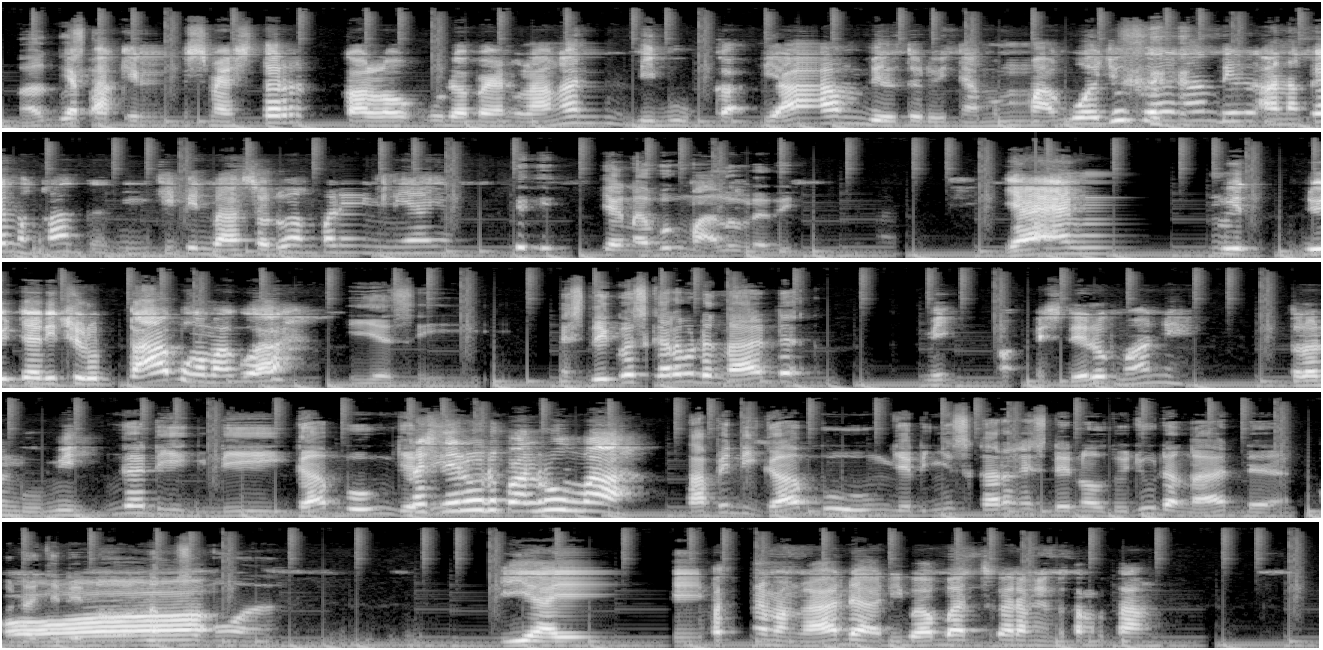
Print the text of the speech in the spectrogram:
Bagus tiap akhir semester kalau udah pengen ulangan dibuka diambil tuh duitnya. Emak gue juga ngambil. Anaknya mah kagak nyicipin bakso doang paling mie ayam yang nabung mak lu berarti? Yang duit duitnya disuruh tabung sama gue iya sih. SD gue sekarang udah nggak ada Mi- oh, SD lu ke mana nih? Telan bumi. Nggak di digabung jadi SD lu depan rumah. Tapi digabung jadinya sekarang SD 07 udah nggak ada. Udah Oh. jadi 06 semua. Iya yang petang emang nggak ada di babat sekarang yang petang-petang.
